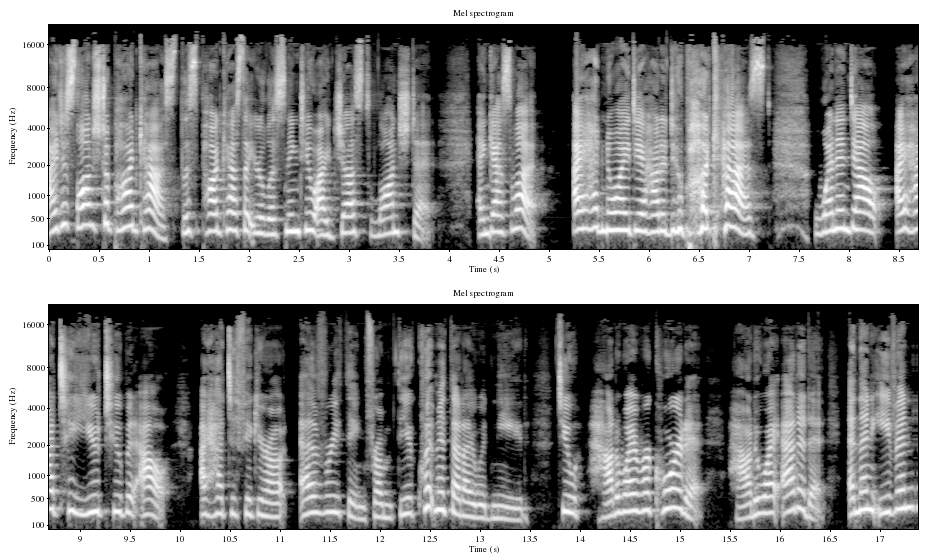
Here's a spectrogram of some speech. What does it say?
I just launched a podcast. This podcast that you're listening to, I just launched it. And guess what? I had no idea how to do a podcast. When in doubt, I had to YouTube it out. I had to figure out everything from the equipment that I would need to how do I record it? How do I edit it? And then even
